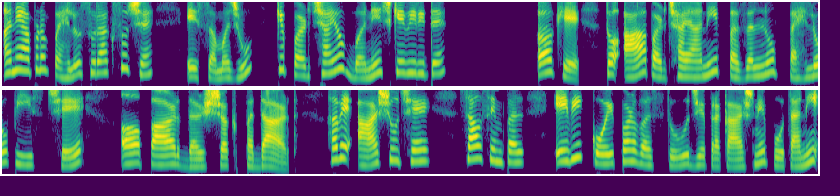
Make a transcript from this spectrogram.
અને આપણો પહેલો સુરાગ શું છે? એ સમજવું કે પડછાયો બને જ કેવી રીતે? ઓકે, તો આ પડછાયાની પઝલનો પહેલો પીસ છે અપારદર્શક પદાર્થ. હવે આ શું છે? સાવ સિમ્પલ. એવી કોઈ પણ વસ્તુ જે પ્રકાશને પોતાની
